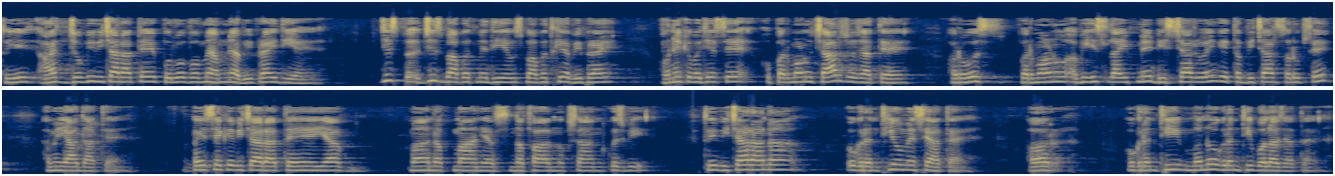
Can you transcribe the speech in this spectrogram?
तो ये आज जो भी विचार आते हैं पूर्व भाव में हमने अभिप्राय दिए हैं। जिस जिस बाबत में दिए, उस बाबत के अभिप्राय होने की वजह से वो परमाणु चार्ज हो जाते हैं और उस परमाणु अभी इस लाइफ में डिस्चार्ज होएँगे, तब विचार स्वरूप से हमें याद आते हैं। पैसे के विचार आते हैं या मान अपमान या नफा, नुकसान, कुछ भी। तो ये विचार आना वो ग्रंथियों में से आता है। और वो ग्रंथि मनोग्रंथि बोला जाता है।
